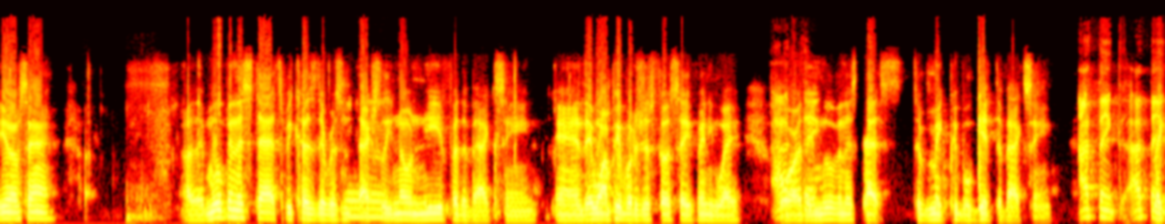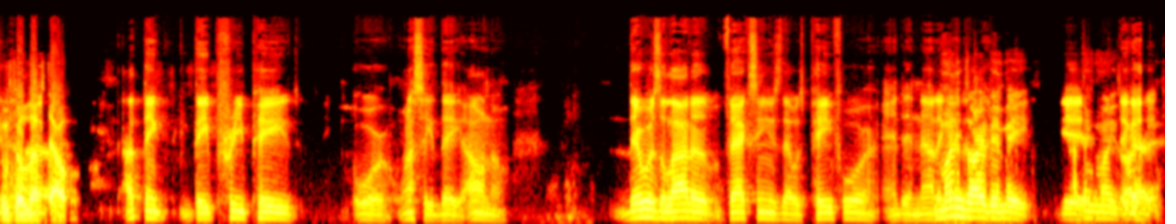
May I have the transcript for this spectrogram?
you know what I'm saying. Are they moving the stats because there was yeah. actually no need for the vaccine and they want people to just feel safe anyway? I or are they moving the stats to make people get the vaccine? I think I think make them feel uh, left out. I think they prepaid, or when I say they, I don't know. There was a lot of vaccines that was paid for, and then now the money's already been made. Yeah, I think the money's already. Got,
